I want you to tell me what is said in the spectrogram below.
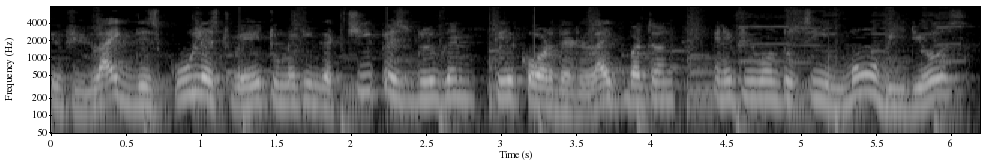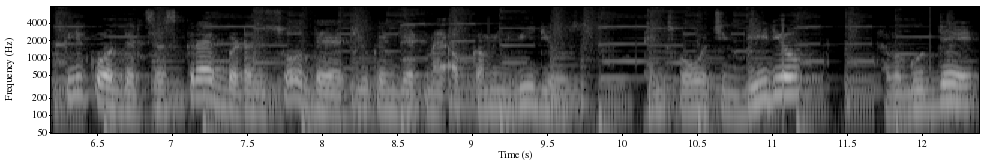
If you like this coolest way to making a cheapest glue gun, click over that like button and if you want to see more videos, click over that subscribe button so that you can get my upcoming videos. Thanks for watching video. Have a good day.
